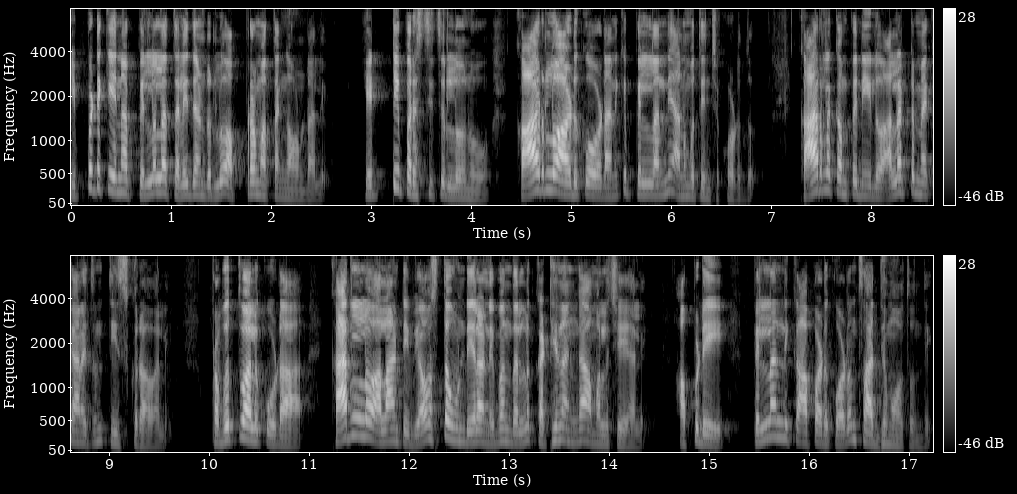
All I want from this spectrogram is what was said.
ఇప్పటికైనా పిల్లల తల్లిదండ్రులు అప్రమత్తంగా ఉండాలి. ఎట్టి పరిస్థితుల్లోనూ కారులో ఆడుకోవడానికి పిల్లల్ని అనుమతించకూడదు. కార్ల కంపెనీలు అలర్ట్ మెకానిజం తీసుకురావాలి. ప్రభుత్వాలు కూడా కార్లలో అలాంటి వ్యవస్థ ఉండేలా నిబంధనలు కఠినంగా అమలు చేయాలి. అప్పుడే పిల్లల్ని కాపాడుకోవడం సాధ్యమవుతుంది.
